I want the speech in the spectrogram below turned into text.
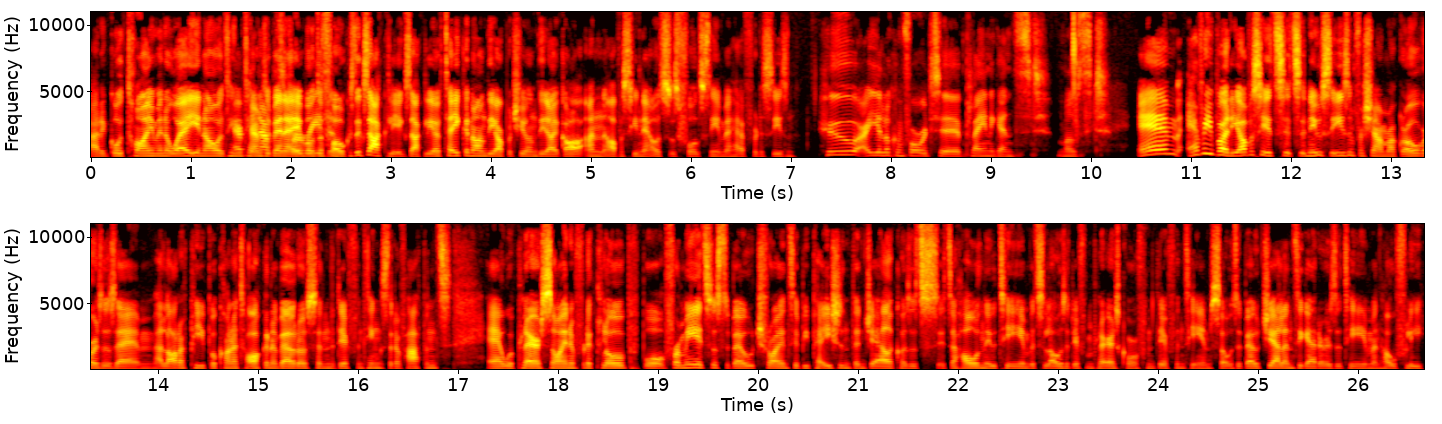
at a good time in a way, you know, I think Everything in terms of being happens for a able to focus. Exactly, exactly. I've taken on the opportunity I got, and obviously now it's just full steam ahead for the season. Who are you looking forward to playing against most? Um, everybody. Obviously, it's it's a new season for Shamrock Rovers. There's um, a lot of people kind of talking about us and the different things that have happened uh, with players signing for the club. But for me, it's just about trying to be patient and gel because it's it's a whole new team. It's loads of different players coming from different teams. So it's about gelling together as a team and hopefully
